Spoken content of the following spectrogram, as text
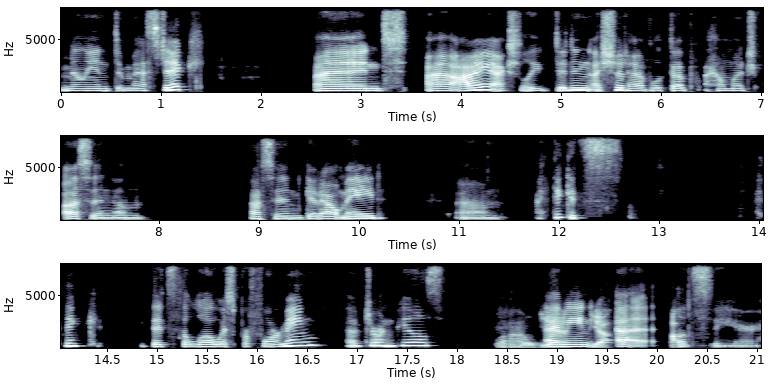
million domestic. And uh, I actually didn't. I should have looked up how much Us and um Us and Get Out made. Um, I think it's. I think it's the lowest performing of Jordan Peele's. Wow. I mean, yeah. Uh, Uh, let's see here.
